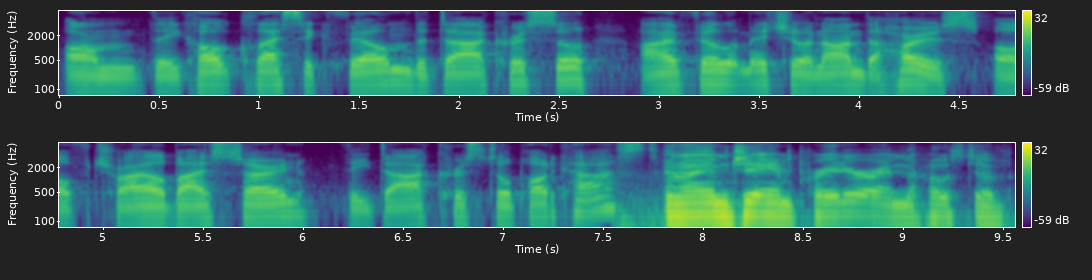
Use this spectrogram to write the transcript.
on the cult classic film, The Dark Crystal. I'm Philip Mitchell and I'm the host of Trial by Stone, the Dark Crystal podcast. And I am J.M. Prater. I'm the host of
